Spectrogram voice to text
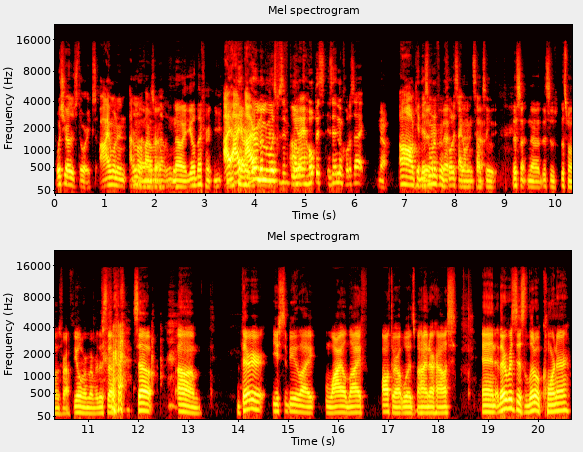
What's your other story? Cause I want to. I don't know if I remember that one. Either. No, you'll definitely. You, I you I, can't I remember one specifically. Oh. I hope this is it in the cul-de-sac? No. Oh, okay. This one from the that- cul-de-sac I'm gonna tell too. This one, no, this is this one was rough. You'll remember this stuff. So, um, there used to be like wildlife all throughout woods behind our house, and there was this little corner,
